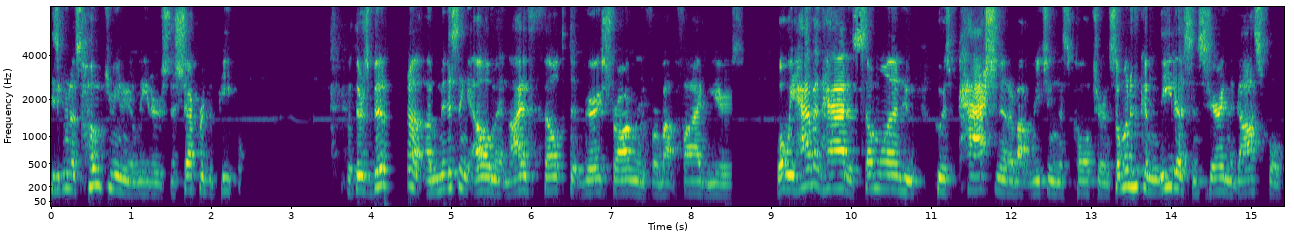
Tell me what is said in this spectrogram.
He's given us home community leaders to shepherd the people. But there's been a, a missing element, and I've felt it very strongly for about five years. What we haven't had is someone who, who is passionate about reaching this culture and someone who can lead us in sharing the gospel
